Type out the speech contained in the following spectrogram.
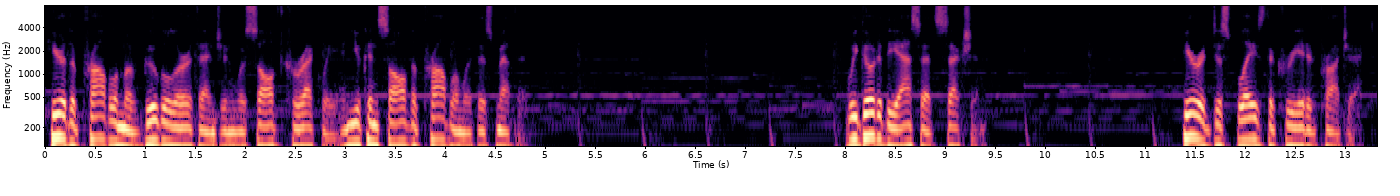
Here the problem of Google Earth Engine was solved correctly and you can solve the problem with this method. We go to the Assets section. Here it displays the created project.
